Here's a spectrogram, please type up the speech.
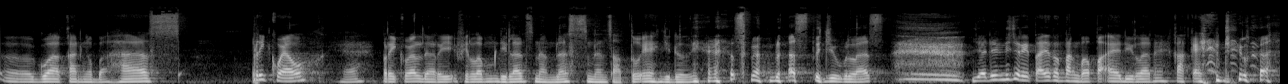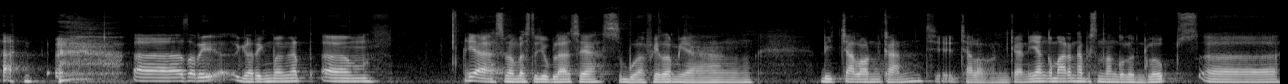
uh, gue akan ngebahas prequel ya, prequel dari film Dilan 1991 eh judulnya 1917. Jadi ini ceritanya tentang bapaknya Dilan ya, kakeknya Dilan. uh, sorry garing banget. Um, ya 1917 ya, sebuah film yang dicalonkan, calonkan yang kemarin habis menang Golden Globes uh,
